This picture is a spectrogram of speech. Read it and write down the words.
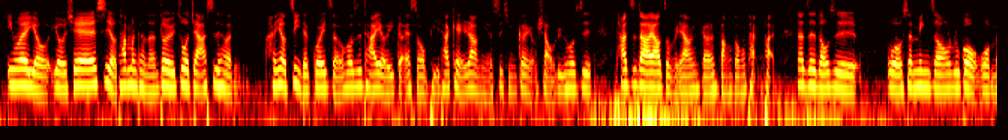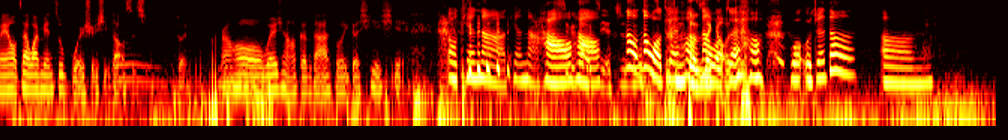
因为有有些室友，他们可能对于做家事很很有自己的规则，或是他有一个 SOP，他可以让你的事情更有效率，或是他知道要怎么样跟房东谈判。那这都是我生命中如果我没有在外面住，不会学习到的事情。对，然后我也想要跟大家说一个谢谢。哦天哪，天哪，好好，那那我最后，那我最后，我我觉得，嗯。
